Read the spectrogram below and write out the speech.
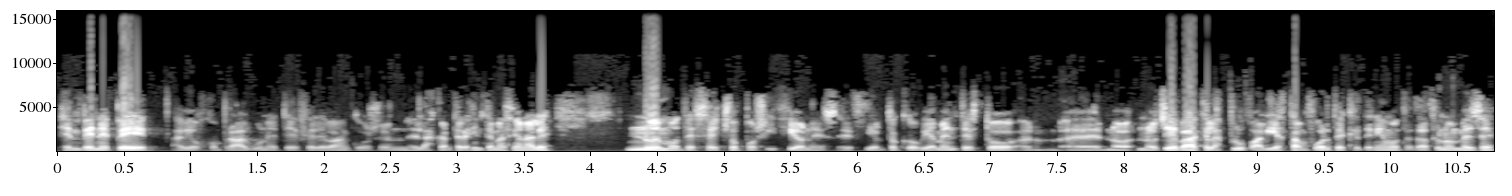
en BNP, habíamos comprado algún ETF de bancos en, las carteras internacionales. No hemos deshecho posiciones. Es cierto que obviamente esto eh, nos lleva a que las plusvalías tan fuertes que teníamos desde hace unos meses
